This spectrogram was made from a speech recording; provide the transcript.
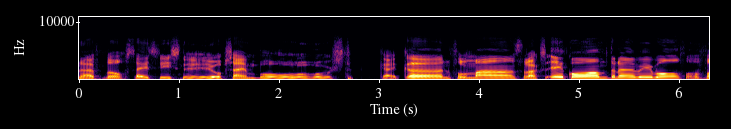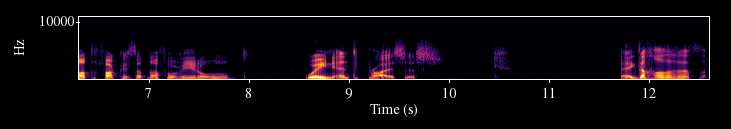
hij heeft nog steeds die sneeuw op zijn borst. Kijk, een volle maan, straks ik komt er een weerwolf. Of wat de fuck is dat nou voor wereld? Wayne Enterprises. Ik dacht altijd dat,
